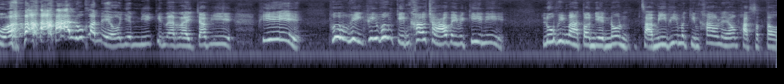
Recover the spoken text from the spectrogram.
กว่า ลูกข้าวเหนียวเย็นนี้กินอะไรจ้าพี่ พี่เพิ่งพี่พี่เพิ่งกินข้าวเช้าไปเมื่อกี้นี่ ลูกพี่มาตอนเย็นนุ่น สามีพี่มากินข้าวแล้วผัดสตอ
